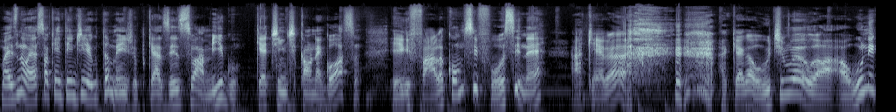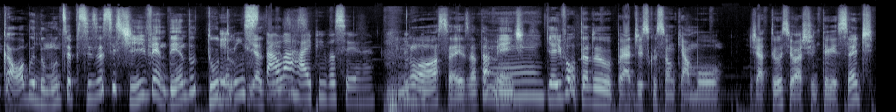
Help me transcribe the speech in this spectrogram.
Mas não é só quem tem dinheiro também, Ju, porque às vezes seu amigo quer te indicar um negócio, ele fala como se fosse, né? Aquela. aquela última, a, a, única obra do mundo que você precisa assistir vendendo tudo. Ele instala vezes... hype em você, né? Nossa, exatamente. É... E aí, voltando para a discussão que a Amor já trouxe, eu acho interessante.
